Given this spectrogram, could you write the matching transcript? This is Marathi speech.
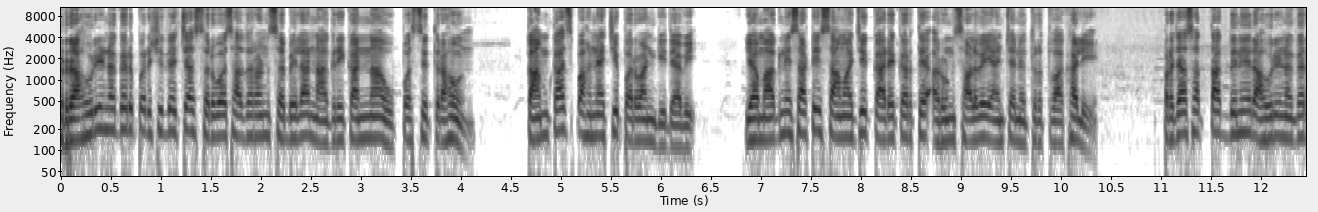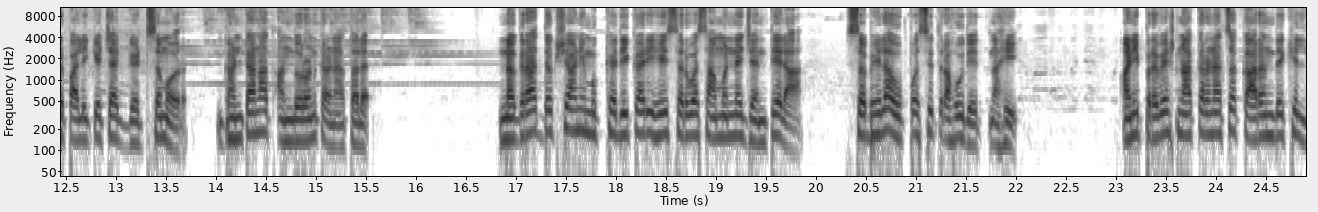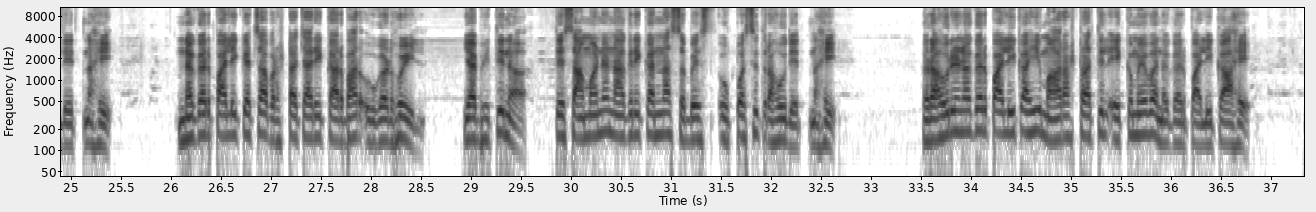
राहुरी नगर परिषदेच्या सर्वसाधारण सभेला नागरिकांना उपस्थित राहून कामकाज पाहण्याची परवानगी द्यावी. या मागणीसाठी सामाजिक कार्यकर्ते अरुण साळवे यांच्या नेतृत्वाखाली प्रजासत्ताक दिनी राहुरी नगरपालिकेच्या गेटसमोर घंटानाद आंदोलन करण्यात आलं. नगराध्यक्ष आणि मुख्याधिकारी हे सर्वसामान्य जनतेला सभेला उपस्थित राहू देत नाही आणि प्रवेश नाकारण्याचं कारण देखील देत नाही. नगरपालिकेचा भ्रष्टाचारी कारभार उघड होईल या भीतीनं ते सामान्य नागरिकांना सभेस उपस्थित राहू देत नाही. राहुरी नगरपालिका ही महाराष्ट्रातील एकमेव नगरपालिका आहे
